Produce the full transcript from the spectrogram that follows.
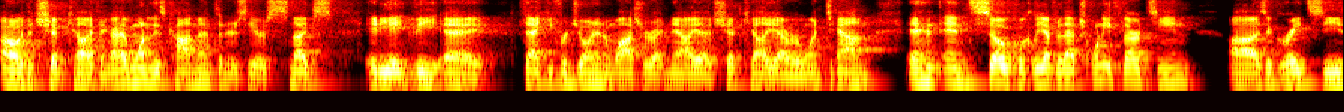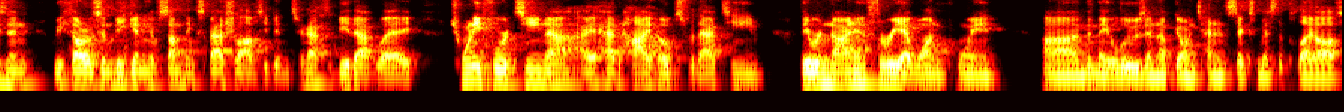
oh, the Chip Kelly thing. I have one of these commenters here, Snipes88VA. Thank you for joining and watching right now. Yeah, Chip Kelly ever went down and, and so quickly after that. 2013 uh, is a great season. We thought it was in the beginning of something special. Obviously, didn't turn out to be that way. 2014, uh, I had high hopes for that team. They were nine and three at one point. Uh, and then they lose, end up going 10 and six, miss the playoffs.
